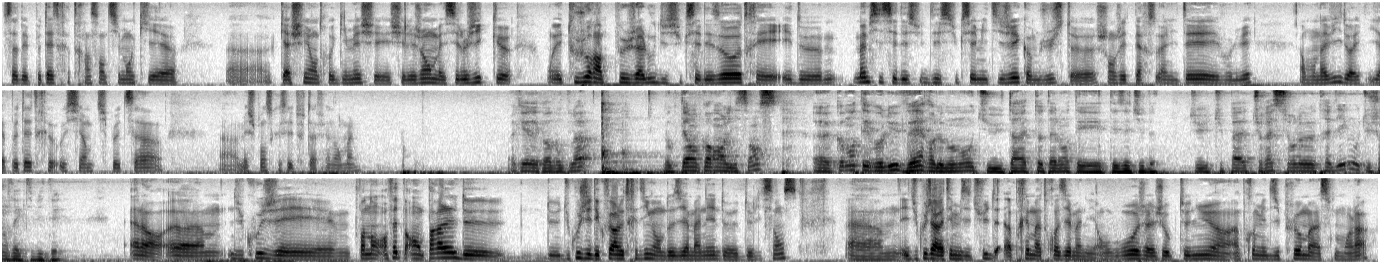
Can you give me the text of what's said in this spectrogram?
ça doit peut-être être un sentiment qui est caché entre guillemets chez, chez les gens, mais c'est logique que on est toujours un peu jaloux du succès des autres et, de même si c'est des, des, succès mitigés comme juste euh, changer de personnalité, évoluer. À mon avis, il, doit, il y a peut-être aussi un petit peu de ça, euh, mais je pense que c'est tout à fait normal. Ok, d'accord. Donc là, donc es encore en licence. Euh, comment t'évolues vers le moment où tu t'arrêtes totalement tes, tes études? Tu, tu, tu, restes sur le trading ou tu changes d'activité? Alors, du coup, j'ai pendant, en fait, en parallèle de, du coup, j'ai découvert le trading en deuxième année de, licence. Euh, et du coup, j'ai arrêté mes études après ma troisième année. En gros, j'ai obtenu un, premier diplôme à ce moment-là.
